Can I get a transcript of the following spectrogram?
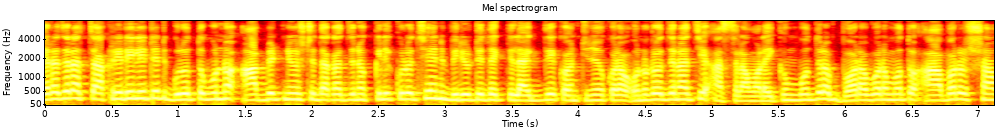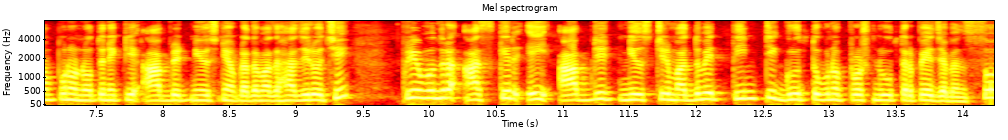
যারা যারা চাকরি রিলেটেড গুরুত্বপূর্ণ আপডেট নিউজটি দেখার জন্য ক্লিক করেছেন ভিডিওটি দেখতে লাইক দিয়ে কন্টিনিউ করা অনুরোধ জানাচ্ছি। আসসালামু আলাইকুম বন্ধুরা, বরাবর মতো আবারও সম্পূর্ণ নতুন একটি আপডেট নিউজ নিয়ে আপনাদের মাঝে হাজির হচ্ছি। প্রিয় বন্ধুরা, আজকের এই আপডেট নিউজটির মাধ্যমে তিনটি গুরুত্বপূর্ণ প্রশ্নের উত্তর পেয়ে যাবেন। সো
